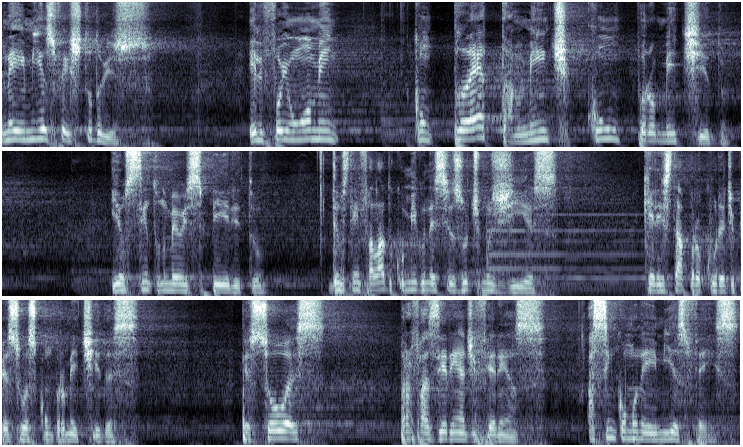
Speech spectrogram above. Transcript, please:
Neemias fez tudo isso. Ele foi um homem completamente comprometido. E eu sinto no meu espírito Deus tem falado comigo nesses últimos dias que Ele está à procura de pessoas comprometidas, pessoas para fazerem a diferença, assim como Neemias fez.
